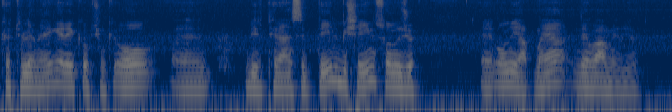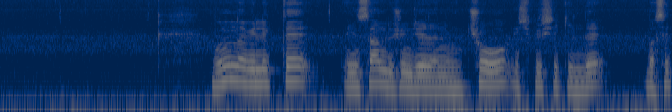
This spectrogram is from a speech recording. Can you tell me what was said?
kötülemeye gerek yok. Çünkü o e, bir prensip değil, bir şeyin sonucu. E, onu yapmaya devam ediyor. Bununla birlikte insan düşüncelerinin çoğu hiçbir şekilde basit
